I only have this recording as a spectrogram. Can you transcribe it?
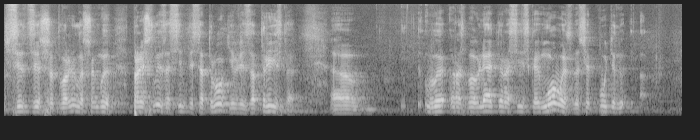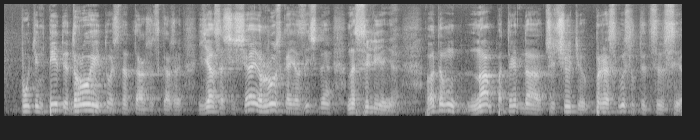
все це, що творило, що ми пройшли за 70 років або за 300. Е, ви розмовляєте російською мовою, значить Путін, Путін піде, другий точно так же скаже, я захищаю русскоязичне населення. Тому нам потрібно чуть-чуть переосмислити це все.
